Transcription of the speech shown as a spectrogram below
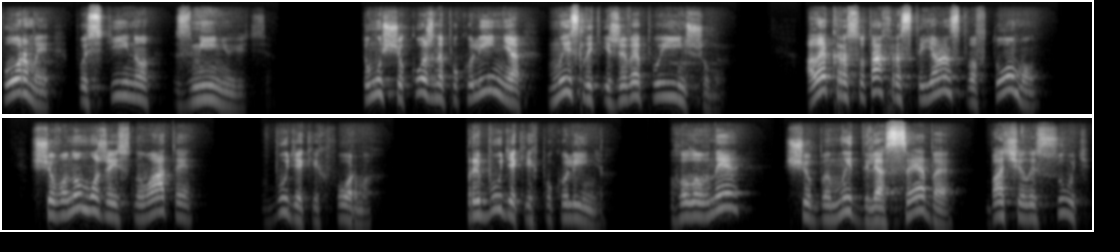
Форми постійно змінюються. Тому що кожне покоління мислить і живе по-іншому. Але красота християнства в тому, що воно може існувати в будь-яких формах, при будь-яких поколіннях. Головне, щоб ми для себе бачили суть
